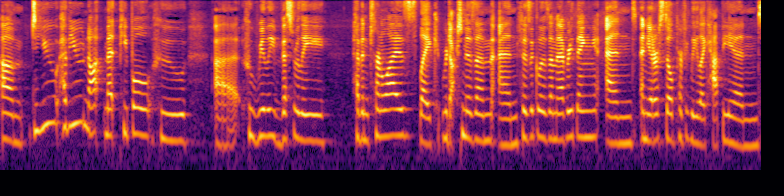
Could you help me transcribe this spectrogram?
Um, do you have you not met people who uh, who really viscerally have internalized like reductionism and physicalism and everything, and and yet are still perfectly like happy and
